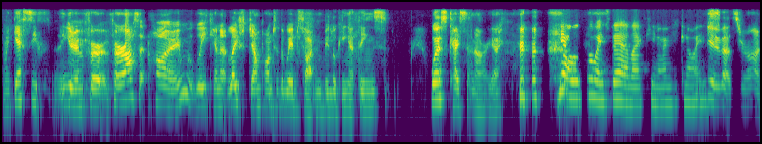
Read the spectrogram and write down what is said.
I guess if you know for for us at home, we can at least jump onto the website and be looking at things. Worst case scenario. yeah, well, it's always there. Like you know, you can always. Yeah, that's right.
